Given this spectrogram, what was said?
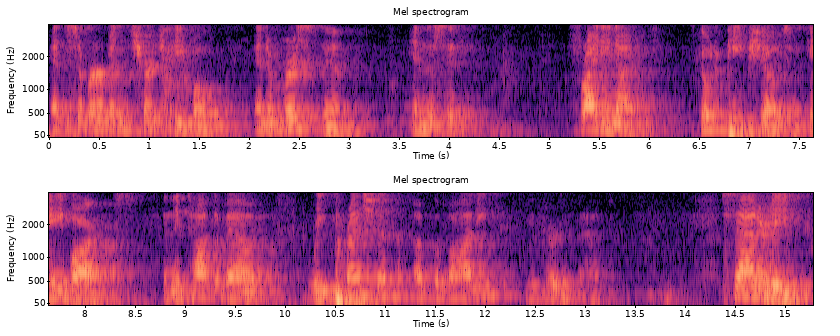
and suburban church people and immersed them in the city. Friday night, go to peep shows and gay bars, and then talk about repression of the body. You've heard of that. Saturday,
